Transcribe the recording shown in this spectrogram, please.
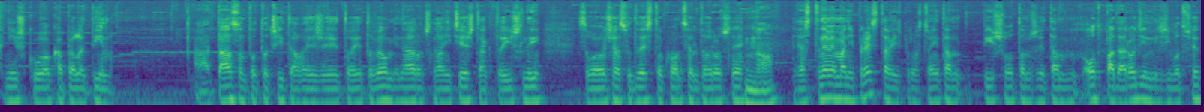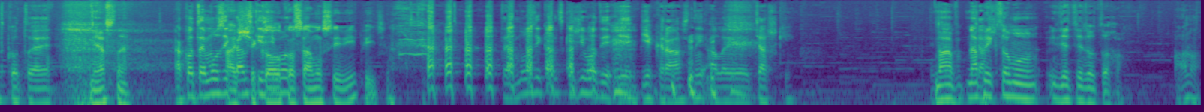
knižku o kapele Tým. A tam som toto čítal, hej, že je to, je to veľmi náročné. Oni tiež takto išli svojho času 200 koncertov ročne. No. Ja si to neviem ani predstaviť proste. Oni tam píšu o tom, že tam odpada rodinný život, všetko to je... Jasné. Ako ten muzikantský život... koľko sa musí vypiť. Ten muzikantský život je, je, je krásny, ale je ťažký. No a napriek ťažký. tomu idete do toho. Áno,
